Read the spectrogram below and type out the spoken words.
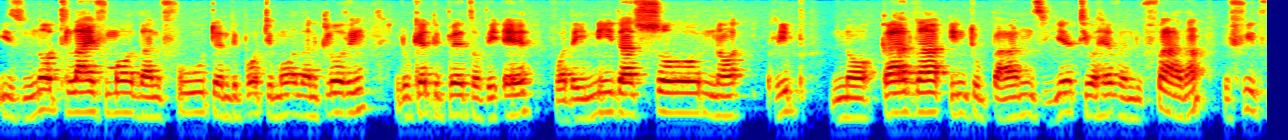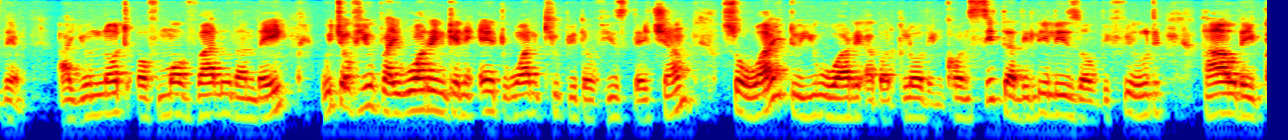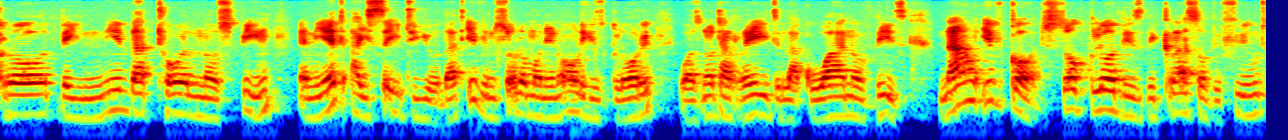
Is not life more than food and the body more than clothing? Look at the birds of the air, for they neither sow nor reap nor gather into barns, yet your heavenly Father feeds them. Are you not of more value than they? Which of you by worrying can add one cubit of his stature? So why do you worry about clothing? Consider the lilies of the field, how they grow, they neither toil nor spin. And yet I say to you that even Solomon in all his glory was not arrayed like one of these. Now, if God so clothes the grass of the field,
